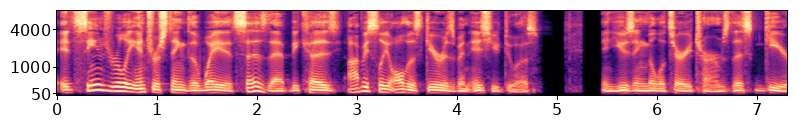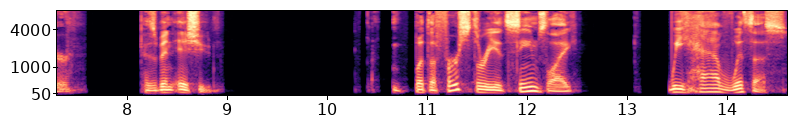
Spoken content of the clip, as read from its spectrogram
It seems really interesting the way it says that because obviously all this gear has been issued to us. And using military terms, this gear has been issued. But the first three, it seems like, we have with us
